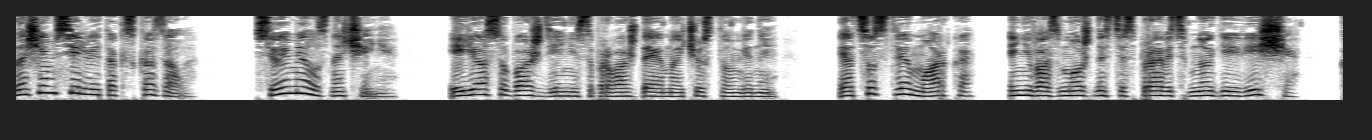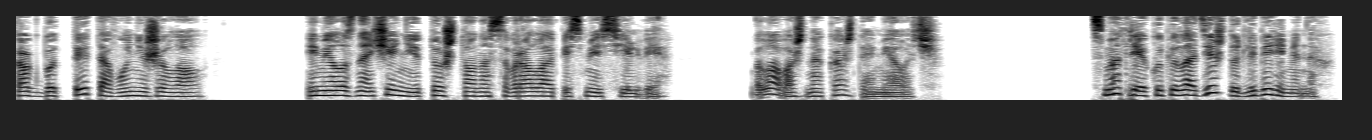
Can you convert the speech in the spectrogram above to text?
Зачем Сильвия так сказала? Все имело значение. Ее освобождение, сопровождаемое чувством вины, и отсутствие Марка, и невозможность исправить многие вещи, как бы ты того не желал. Имело значение то, что она соврала о письме Сильвии. Была важна каждая мелочь. «Смотри, я купила одежду для беременных»,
